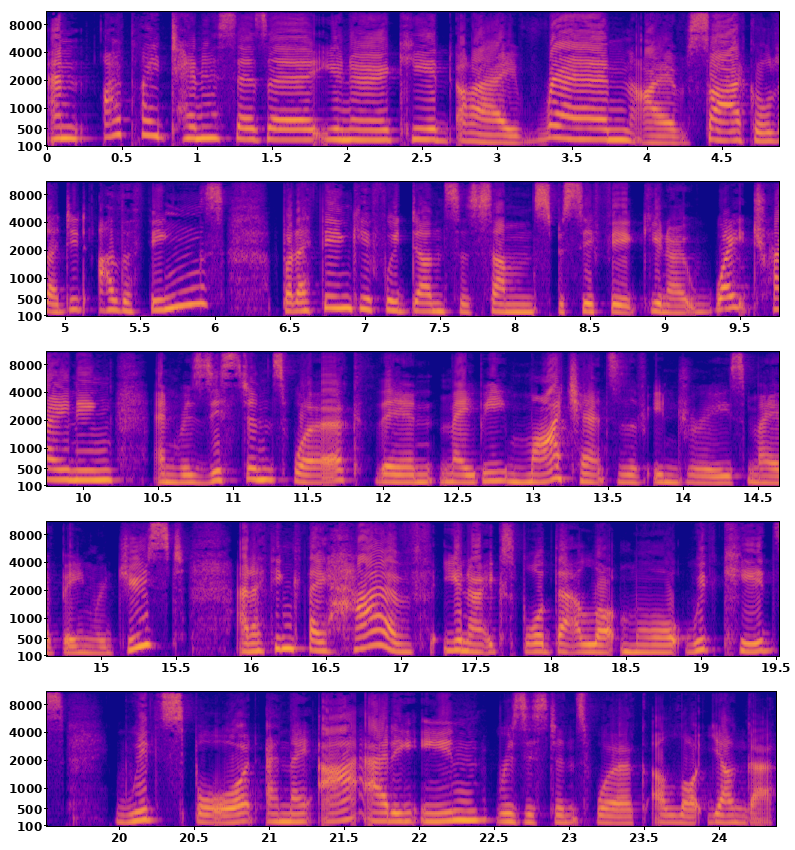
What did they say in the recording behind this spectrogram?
And I played tennis as a, you know, kid. I ran, I've cycled, I did other things. But I think if we'd done some specific, you know, weight training and resistance work, then maybe my chances of injuries may have been reduced. And I think they have, you know, explored that a lot more with kids, with sport, and they are adding in resistance work a lot younger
